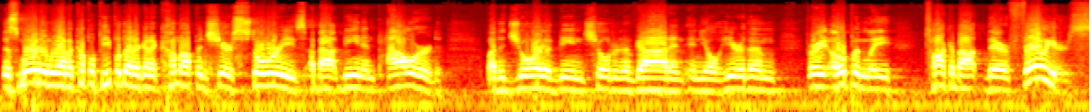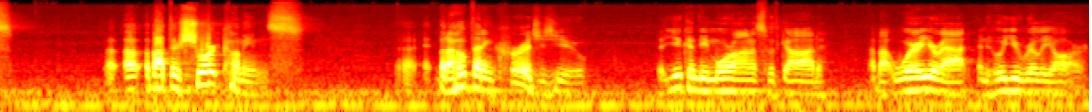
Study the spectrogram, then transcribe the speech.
This morning, we have a couple people that are going to come up and share stories about being empowered by the joy of being children of God, and, and you'll hear them very openly talk about their failures, uh, uh about their shortcomings. Uh, but I hope that encourages you that you can be more honest with God about where you're at and who you really are.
